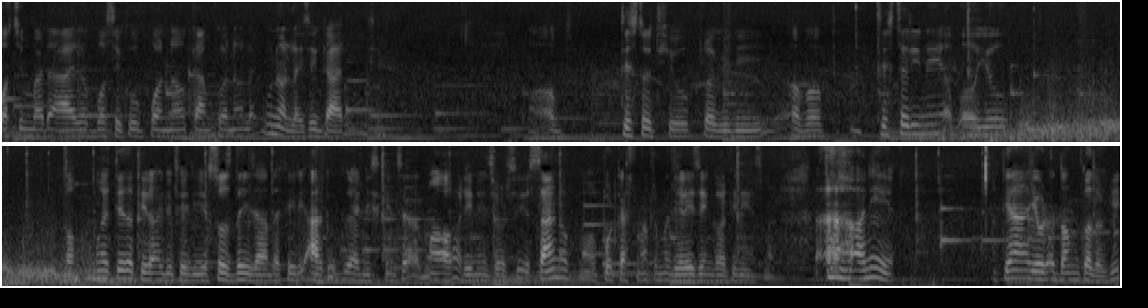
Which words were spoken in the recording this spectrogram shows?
पश्चिमबाट आएर बसेको पढ्न काम गर्नलाई उनीहरूलाई चाहिँ गाह्रो हुन्थ्यो। अब त्यस्तो थियो प्रविधि। अब त्यसरी नै अब यो ल म त्यतातिर अहिले फेरि यो सोच्दै जाँदा फेरि अर्को कुरा निस्किन्छ। म अगाडि नै जोड्छु। यो सानो पोडकास्ट मात्र म धेरै चाहिँ गर्दिनँ यसमा। अनि त्यहाँ एउटा दमकल हो कि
